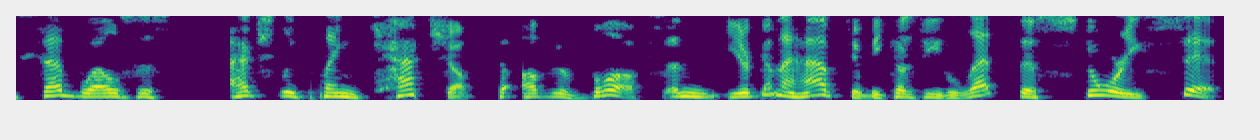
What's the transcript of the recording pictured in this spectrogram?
Zeb Wells is actually playing catch up to other books. And you're going to have to because he let this story sit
